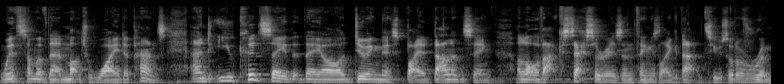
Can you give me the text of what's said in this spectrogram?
with some of their much wider pants. And you could say that they are doing this by balancing a lot of accessories and things like that to sort of remove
